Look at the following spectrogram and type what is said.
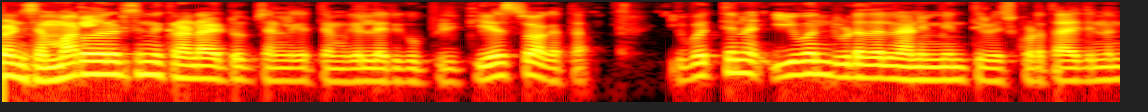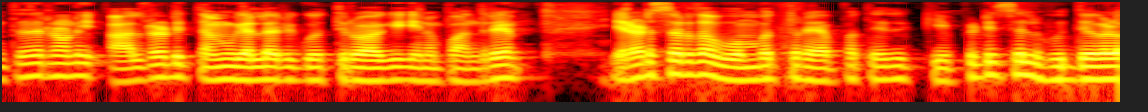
ಫ್ರೆಂಡ್ಸ್ ಎಂ ಆರ್ ಲರ್ಸನ್ ಕನ್ನಡ ಯೂಟ್ಯೂಬ್ ಚಾನಲ್ಗೆ ತಮಗೆಲ್ಲರಿಗೂ ಪ್ರೀತಿಯ ಸ್ವಾಗತ. ಇವತ್ತಿನ ಈ ಒಂದು ವಿಡಿಯೋದಲ್ಲಿ ನಾನು ನಿಮಗೆ ತಿಳಿಸ್ಕೊಡ್ತಾ ಇದ್ದೀನಿ ಅಂತಂದರೆ ನೋಡಿ ಆಲ್ರೆಡಿ ತಮಗೆಲ್ಲರಿಗೂ ಗೊತ್ತಿರುವ ಹಾಗೆ ಏನಪ್ಪ ಅಂದರೆ ಎರಡು ಸಾವಿರದ ಒಂಬತ್ತರ ಎಪ್ಪತ್ತೈದು K P T C L ಹುದ್ದೆಗಳ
